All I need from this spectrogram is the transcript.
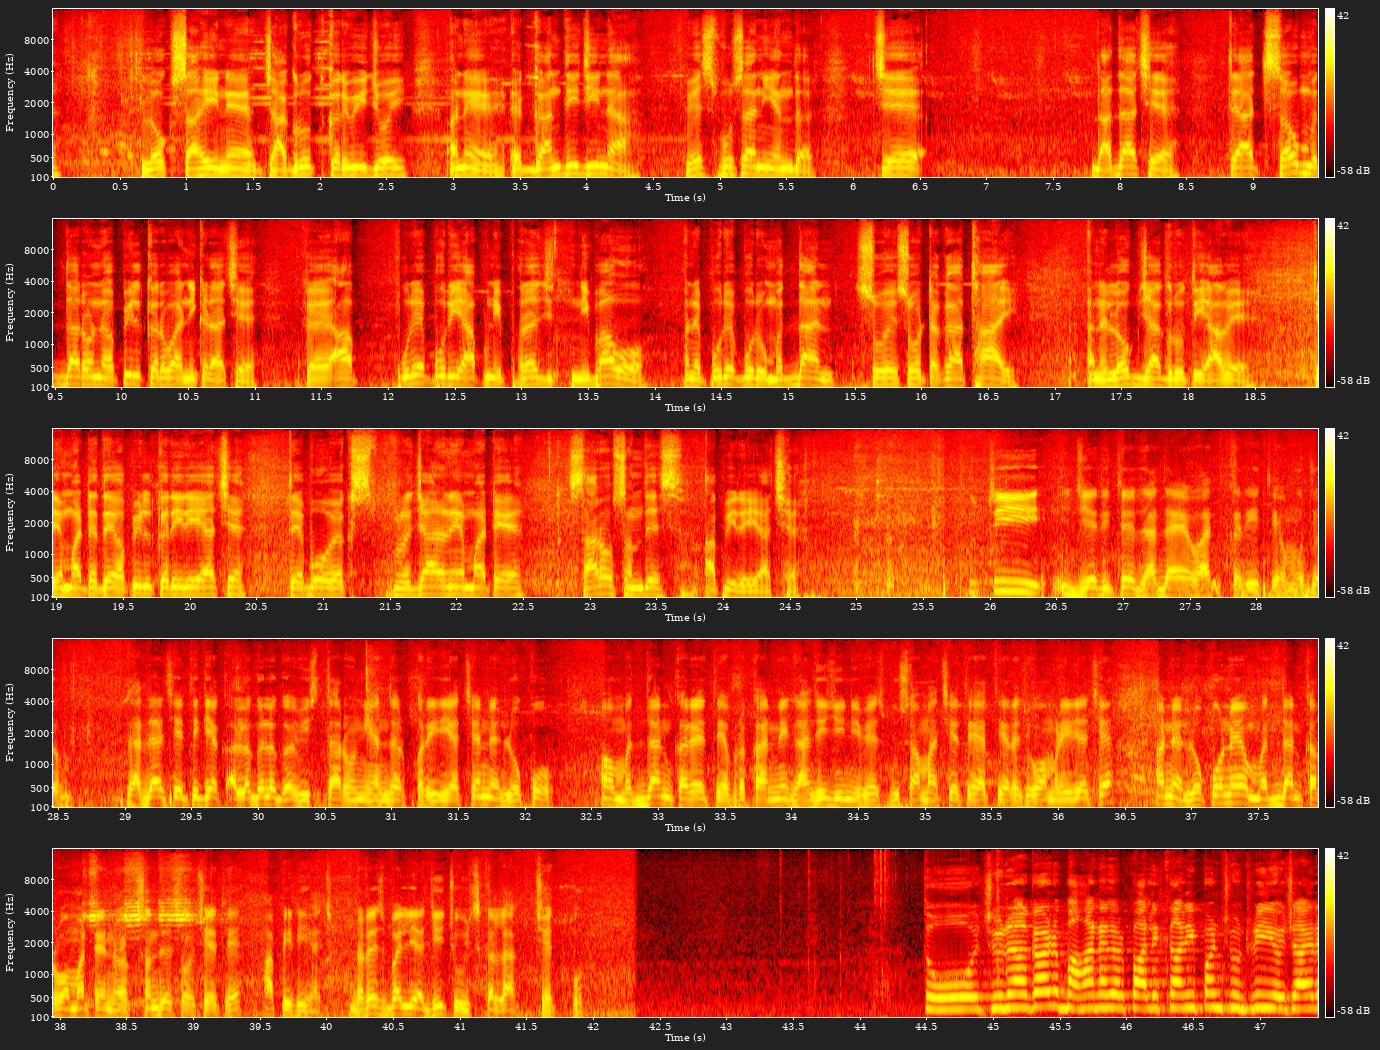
લોકશાહીને જાગૃત કરવી જોઈ અને એક ગાંધીજીના વેશભૂષાની અંદર જે દાદા છે તે આજ સૌ મતદારોને અપીલ કરવા નીકળ્યા છે કે આપ પૂરેપૂરી આપની ફરજ નિભાવો અને પૂરેપૂરું મતદાન સોએ સો ટકા થાય અને લોકજાગૃતિ આવે. તે માટે તે અપીલ કરી રહ્યા છે. તે બહુ એક પ્રજાને માટે સારો સંદેશ આપી રહ્યા છે. જે રીતે દાદાએ વાત કરી તે મુજબ દાદા છે તે ક્યાંક અલગ અલગ વિસ્તારોની અંદર ફરી રહ્યા છે અને લોકો મતદાન કરે તે પ્રકારની ગાંધીજીની વેશભૂષામાં છે તે અત્યારે જોવા મળી રહ્યા છે અને લોકોને મતદાન કરવા માટેનો એક સંદેશો છે તે આપી રહ્યા છે. નરેશ બાલિયા જી ચોવીસ કલાક, જેતપુર. તો જૂનાગઢ મહાનગરપાલિકાની પણ ચૂંટણી યોજાઈ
